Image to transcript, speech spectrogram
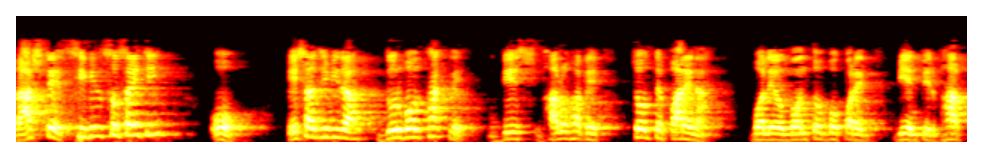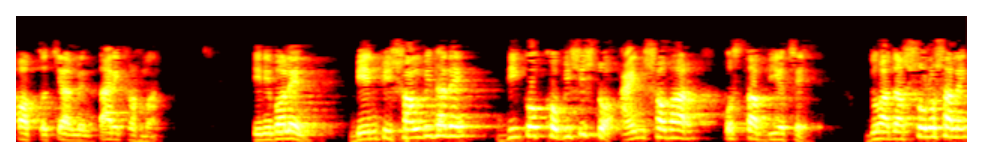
রাষ্ট্রের সিভিল সোসাইটি ও পেশাজীবীরা দুর্বল থাকলে দেশ ভালোভাবে চলতে পারে না বলেও মন্তব্য করেন বিএনপির ভারপ্রাপ্ত চেয়ারম্যান তারেক রহমান। তিনি বলেন, বিএনপি সংবিধানে দ্বিকক্ষ বিশিষ্ট আইনসভার প্রস্তাব দিয়েছে। দু হাজার ষোলো সালে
